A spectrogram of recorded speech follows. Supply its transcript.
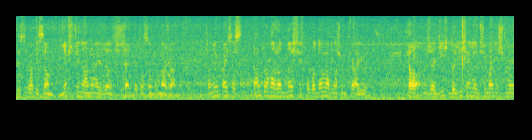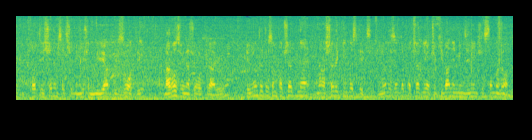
Te sprawy są nie wszczynane, a jeżeli wszczęte, to są umarzane. Szanowni Państwo, stan praworządności spowodował w naszym kraju to, że dziś, do dzisiaj nie otrzymaliśmy kwoty 770 miliardów złotych na rozwój naszego kraju. Pieniądze te są potrzebne na szereg inwestycji. Pieniądze są to potrzebne i oczekiwane między innymi przez samorządy.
